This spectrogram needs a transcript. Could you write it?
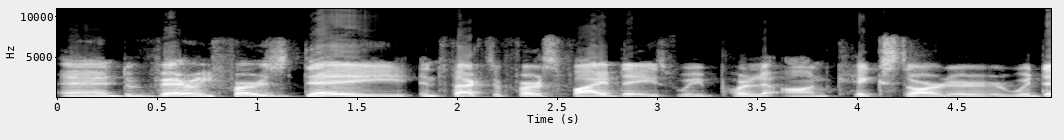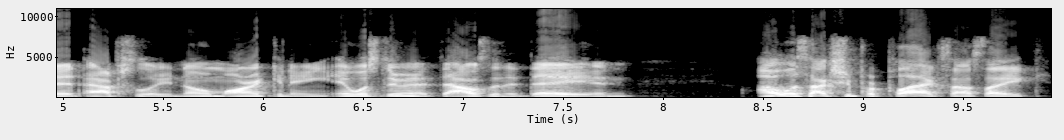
and the very first day, in fact, the first five days, we put it on Kickstarter. We did absolutely no marketing. It was doing a thousand a day, and I was actually perplexed. I was like,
